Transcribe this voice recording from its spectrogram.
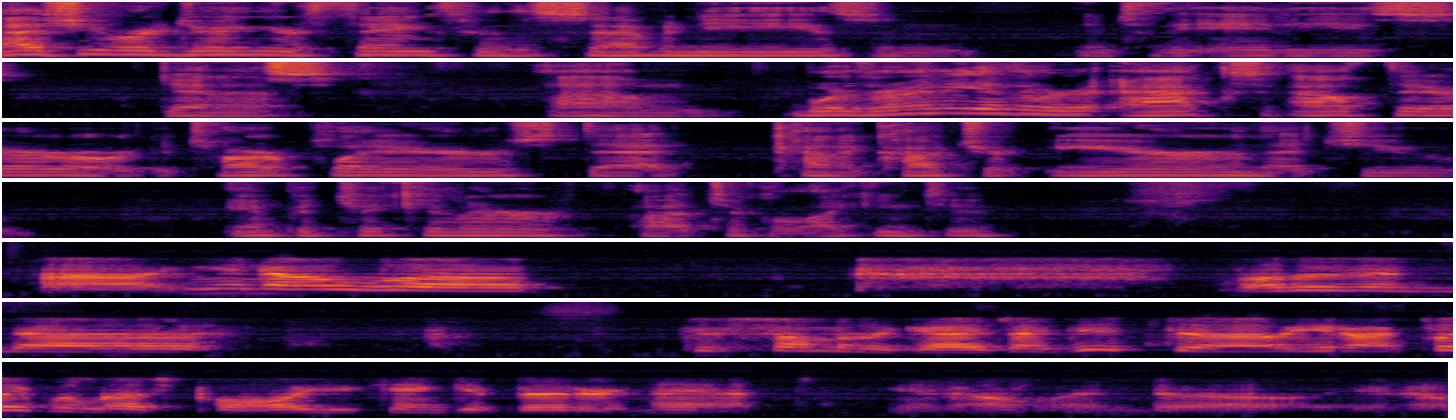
as you were doing your thing through the 70s and into the 80s, Dennis, um, were there any other acts out there or guitar players that kind of caught your ear that you, in particular, uh, took a liking to? Uh, you know, uh, other than uh, just some of the guys, I did. Uh, you know, I played with Les Paul. You can't get better than that. You know, and uh, you know,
